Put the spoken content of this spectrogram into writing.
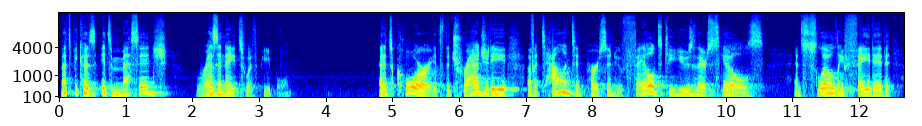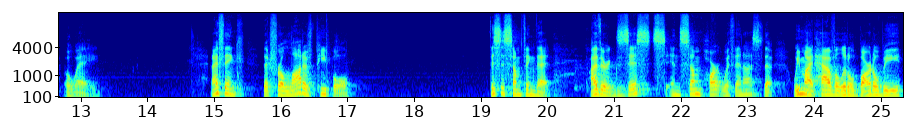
That's because its message resonates with people. At its core, it's the tragedy of a talented person who failed to use their skills and slowly faded away. And I think that for a lot of people, this is something that either exists in some part within us, that we might have a little Bartleby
